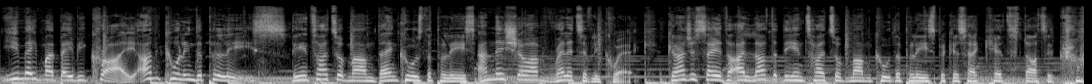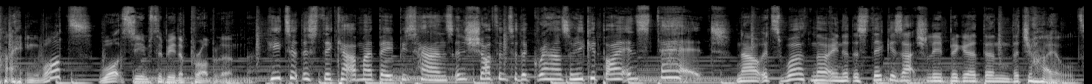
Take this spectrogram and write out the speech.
You made my baby cry. I'm calling the police. The entitled mum then calls the police and they show up relatively quick. Can I just say that I love that the entitled mum called the police because her kid started crying? What? What seems to be the problem? He took the stick out of my baby's hands and shoved them to the ground so he could buy it instead. Now, it's worth noting that the stick is actually bigger than the child.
